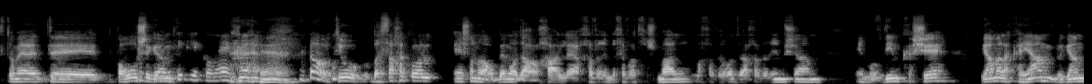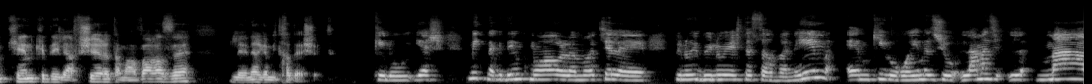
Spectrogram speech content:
זאת אומרת, אה, ברור שגם... פוליטיקלי קורקט. כן. לא, תראו, בסך הכל יש לנו הרבה מאוד הערכה לחברים בחברת חשמל, לחברות והחברים שם, הם עובדים קשה, גם על הקיים וגם כן כדי לאפשר את המעבר הזה לאנרגיה מתחדשת. כאילו יש מתנגדים כמו העולמות של אה, פינוי בינוי יש את הסרבנים הם כאילו רואים איזשהו למה מה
